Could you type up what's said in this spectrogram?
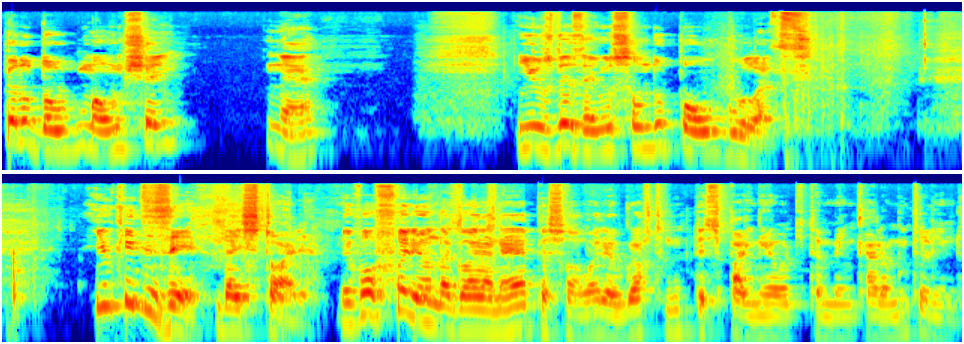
pelo Doug Monchen, né? E os desenhos são do Paul Gulas. E o que dizer da história? Eu vou folhando agora, né, pessoal? Olha, eu gosto muito desse painel aqui também, cara, muito lindo.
